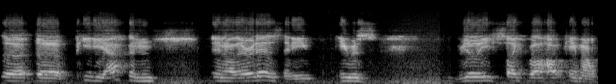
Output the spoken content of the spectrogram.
the, the PDF, and, you know, there it is. And he, he was really psyched about how it came out.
